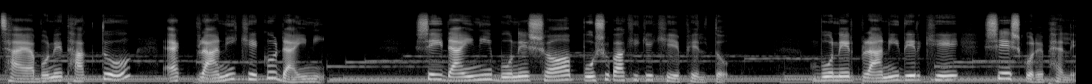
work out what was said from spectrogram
ছায়াবনে থাকত এক প্রাণী খেকো ডাইনি। সেই ডাইনি বনের সব পশু পাখিকে খেয়ে ফেলত। বনের প্রাণীদের খেয়ে শেষ করে ফেলে।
